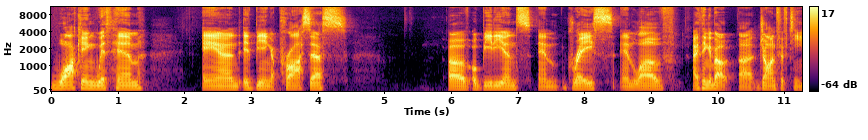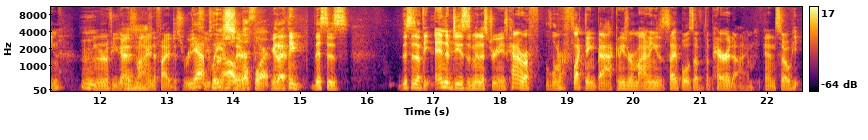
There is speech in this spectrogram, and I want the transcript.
walking with him and it being a process of obedience and grace and love. I think about uh, John 15. I don't know if you guys mind if I just read Yeah, a few please. verses Oh, there. go for it. Because I think this is this is at the end of Jesus' ministry, and he's kind of ref- reflecting back, and he's reminding his disciples of the paradigm. And so he,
